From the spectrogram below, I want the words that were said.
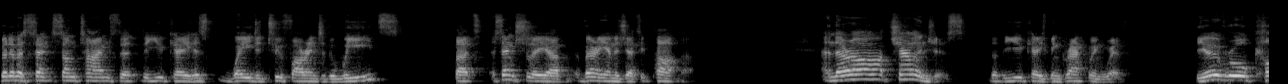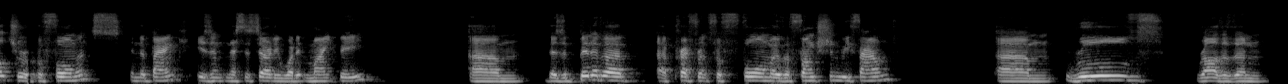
bit of a sense sometimes that the UK has waded too far into the weeds, but essentially a, very energetic partner. And there are challenges that the UK has been grappling with. The overall culture of performance in the bank isn't necessarily what it might be. Um, there's a bit of a, a, preference for form over function, we found. Um, rules rather than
